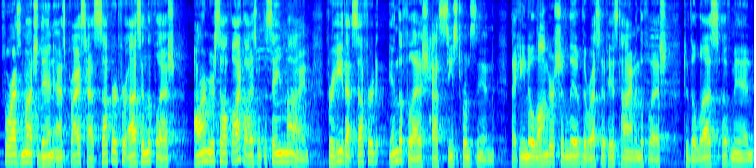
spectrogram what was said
For as much then as Christ has suffered for us in the flesh, arm yourself likewise with the same mind. For he that suffered in the flesh hath ceased from sin that he no longer should live the rest of his time in the flesh to the lusts of men,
